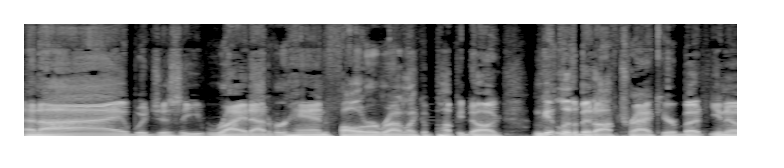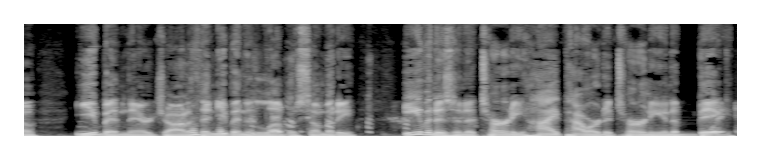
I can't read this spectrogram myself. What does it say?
And I would just eat right out of her hand, follow her around like a puppy dog. I'm getting a little bit off track here, but you know, you've been there, Jonathan. You've been in love with somebody, even as an attorney, high powered attorney in a big,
